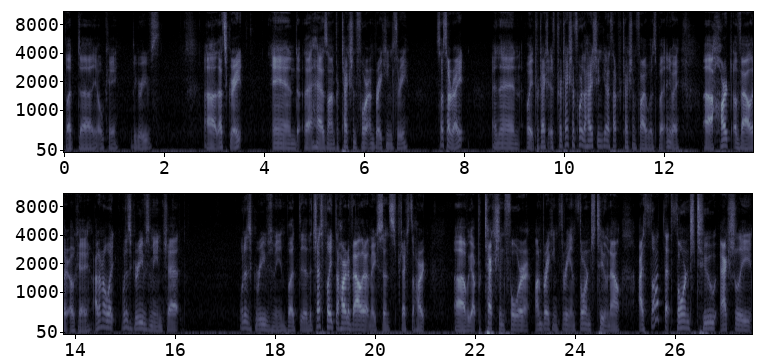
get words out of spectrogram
But uh, yeah, okay, the Greaves. Uh, that's great. And that has on Protection 4, Unbreaking 3. So that's alright. And then, wait, protection is Protection 4 the highest you can get? I thought Protection 5 was. But anyway, uh, Heart of Valor. Okay. I don't know what what does Greaves mean, chat. What does Greaves mean? But the, the chest plate, the Heart of Valor, that makes sense. Protects the heart. Uh, we got Protection 4, Unbreaking 3, and Thorns 2. Now, I thought that Thorns 2 actually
